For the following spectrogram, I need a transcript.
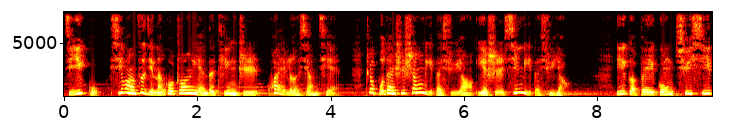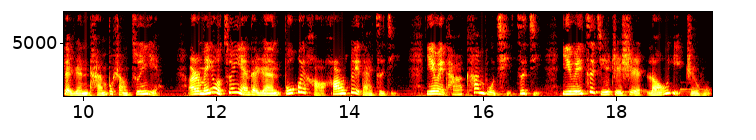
脊骨希望自己能够庄严的挺直，快乐向前。这不但是生理的需要，也是心理的需要。一个卑躬屈膝的人谈不上尊严，而没有尊严的人不会好好对待自己。因为他看不起自己，以为自己只是蝼蚁之物。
